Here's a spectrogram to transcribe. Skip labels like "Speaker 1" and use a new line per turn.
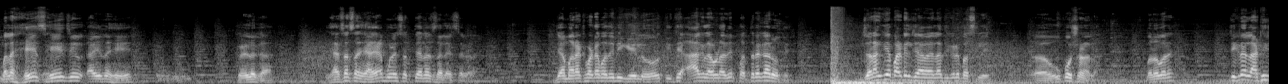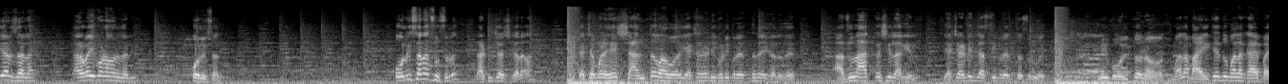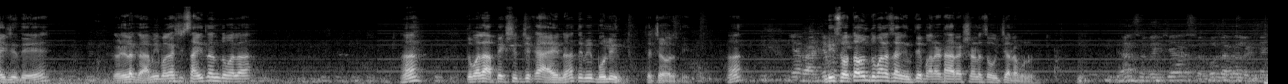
मला हेच हे जे आहे ना हे कळलं का? ह्याचा ह्याच्यामुळे सत्यानाश झालाय सगळा. ज्या मराठवाड्यामध्ये मी गेलो तिथे आग लावणारे पत्रकार होते. जरांगे पाटील ज्या वेळेला तिकडे बसले उपोषणाला. बरोबर आहे? तिकडे लाठीचार्ज झाला. कारवाई कोणावर झाली? पोलिसांना पोलिसांना सुचलं लाठीचार्ज करावा. त्याच्यामुळे हे शांत व्हावं याच्यासाठी कोणी प्रयत्न नाही करत आहेत. अजून आग कशी लागेल याच्यासाठी जास्ती प्रयत्न सुरू आहेत. मी बोलतो ना मला माहिती आहे तुम्हाला काय पाहिजे ते? कळलं का? मी मगाशी सांगितलं ना तुम्हाला हां? तुम्हाला अपेक्षित जे काय आहे ना ते मी बोलीन त्याच्यावरती. हां? मी स्वतःहून तुम्हाला सांगेन ते मराठा आरक्षणाचा विचारा म्हणून.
